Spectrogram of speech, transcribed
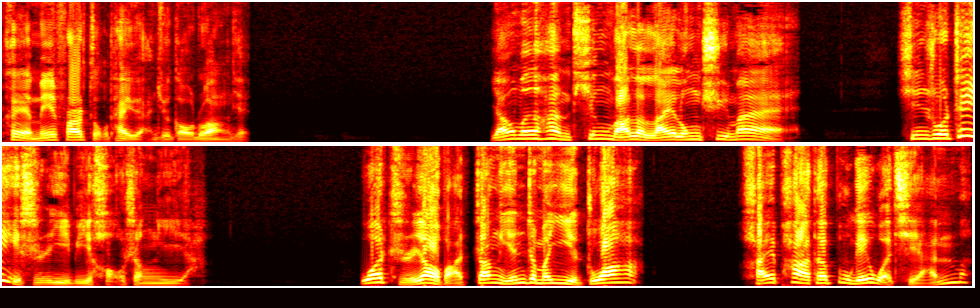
他也没法走太远去告状去。杨文翰听完了来龙去脉，心说这是一笔好生意呀！我只要把张银这么一抓，还怕他不给我钱吗？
